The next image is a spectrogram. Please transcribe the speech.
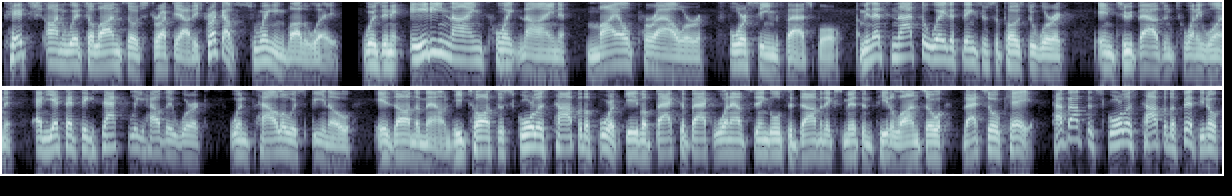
pitch on which Alonso struck out, he struck out swinging, by the way, was an 89.9 mile per hour four seam fastball. I mean, that's not the way that things are supposed to work in 2021. And yet, that's exactly how they work when Paolo Espino is on the mound. He tossed a scoreless top of the fourth, gave a back to back one out singles to Dominic Smith and Pete Alonso. That's okay. How about the scoreless top of the fifth? You know,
